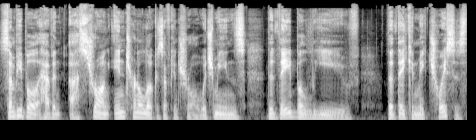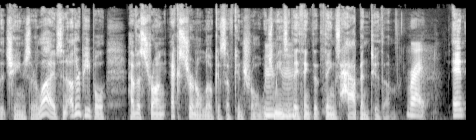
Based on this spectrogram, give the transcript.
Some people have an, a strong internal locus of control, which means that they believe that they can make choices that change their lives. And other people have a strong external locus of control, which means that Mhm. they think that things happen to them. Right. And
